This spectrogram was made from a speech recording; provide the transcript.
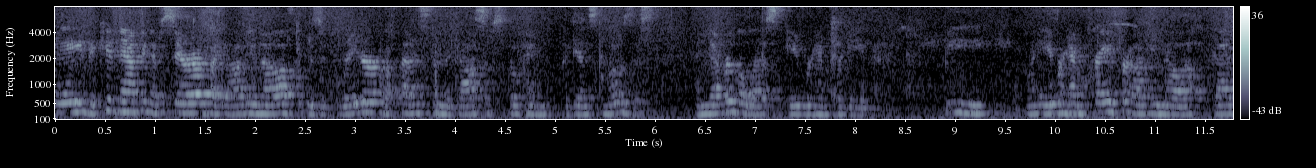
A, the kidnapping of Sarah by Abimelech is a greater offense than the gossip spoken against Moses, and nevertheless, Abraham forgave him. B, when Abraham prayed for Abimelech, God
